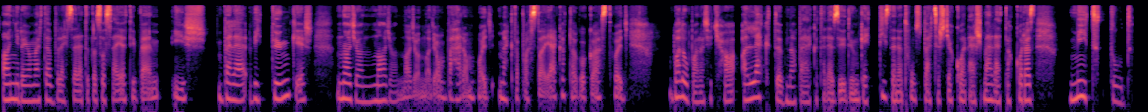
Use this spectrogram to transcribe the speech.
annyira jó, mert ebből egy szeretet a Society-ben is belevittünk, és nagyon-nagyon-nagyon-nagyon várom, hogy megtapasztalják a tagok azt, hogy valóban, hogyha a legtöbb nap elköteleződünk egy 15-20 perces gyakorlás mellett, akkor az mit tud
